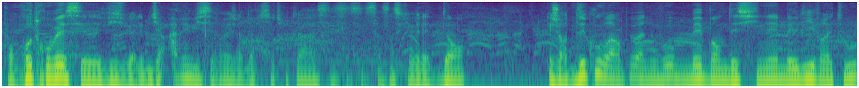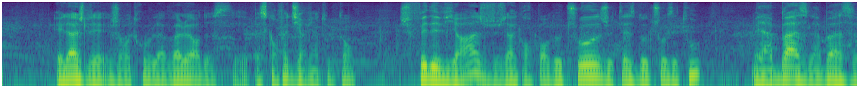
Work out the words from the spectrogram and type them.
pour retrouver ces visuels et me dire Ah, mais oui, c'est vrai, j'adore ce truc-là, ça, s'inscrivait là-dedans. Et je redécouvre un peu à nouveau mes bandes dessinées, mes livres et tout. Et là, je, retrouve la valeur de ces. Parce qu'en fait, j'y reviens tout le temps. Je fais des virages, j'incorpore d'autres choses, je teste d'autres choses et tout. Mais la base, la base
